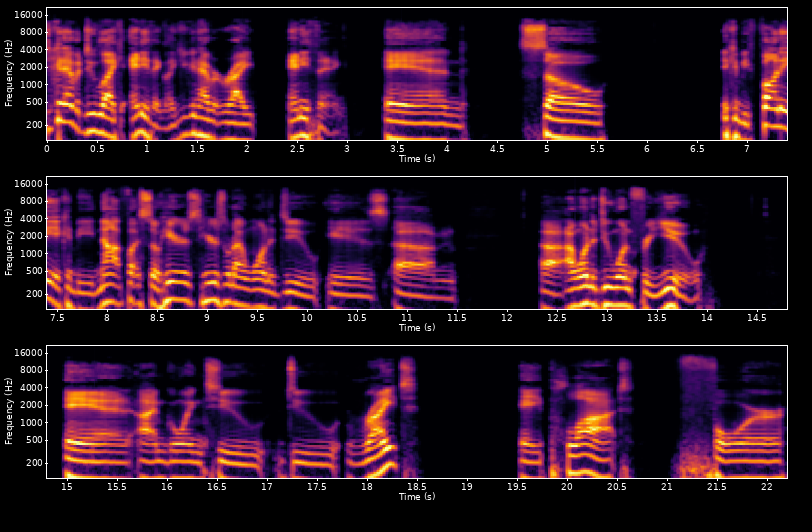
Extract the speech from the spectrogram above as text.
you can have it do like anything. Like you can have it write anything. And so it can be funny, it can be not fun. So here's here's what I want to do is um uh, I want to do one for you. And I'm going to do write a plot for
